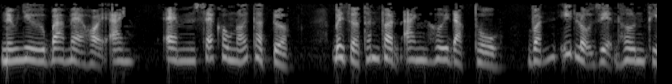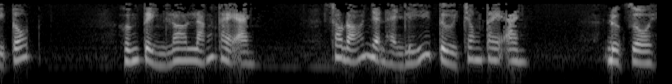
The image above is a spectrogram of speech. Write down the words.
Nếu như ba mẹ hỏi anh, em sẽ không nói thật được. Bây giờ thân phận anh hơi đặc thù, vẫn ít lộ diện hơn thì tốt. Hướng tình lo lắng thay anh. Sau đó nhận hành lý từ trong tay anh. Được rồi,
